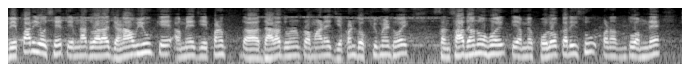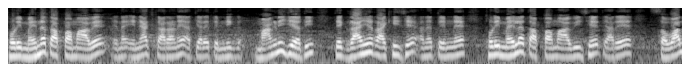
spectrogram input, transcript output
વેપારીઓ છે તેમના દ્વારા જણાવ્યું કે અમે જે પણ ધારાધોરણ પ્રમાણે જે પણ ડોક્યુમેન્ટ હોય સંસાધનો હોય તે અમે ફોલો કરીશું, પરંતુ અમને થોડી મહેનત આપવામાં આવે. એના એના જ કારણે અત્યારે તેમની માંગણી જે હતી તે ગ્રાહ્ય રાખી છે અને તેમને થોડી મહેનત આપવામાં આવી છે. ત્યારે સવાલ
